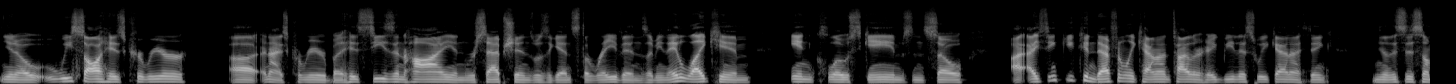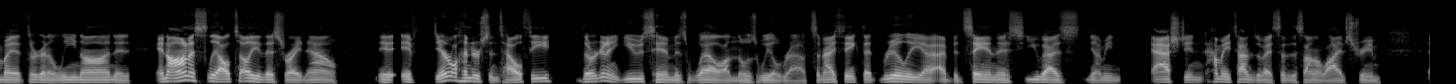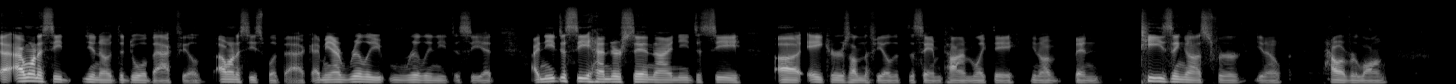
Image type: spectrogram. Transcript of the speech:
you know we saw his career, uh, not his career, but his season high in receptions was against the Ravens. I mean, they like him in close games, and so I, I think you can definitely count on Tyler Higbee this weekend. I think you know this is somebody that they're going to lean on, and and honestly, I'll tell you this right now: if Darrell Henderson's healthy, they're going to use him as well on those wheel routes. And I think that really, I, have been saying this, you guys, I mean, Ashton, how many times have I said this on a live stream? I want to see, you know, the dual backfield. I want to see split back. I mean, I really, really need to see it. I need to see Henderson. I need to see uh, Akers on the field at the same time, like they, you know, have been teasing us for, you know, however long.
